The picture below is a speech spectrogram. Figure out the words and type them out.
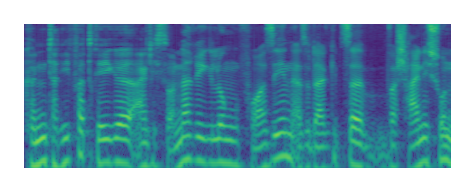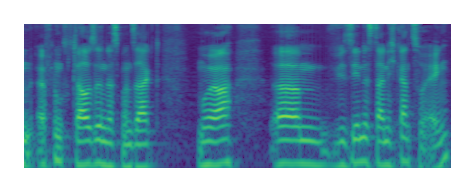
können Tarifverträge eigentlich Sonderregelungen vorsehen? Also da gibt es ja wahrscheinlich schon Öffnungsklauseln, dass man sagt, naja, ähm, wir sehen es da nicht ganz so eng.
